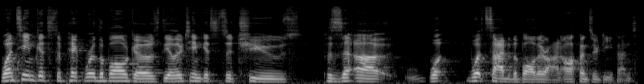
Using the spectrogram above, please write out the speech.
one team gets to pick where the ball goes, the other team gets to choose posse- uh, what what side of the ball they're on, offense or defense.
